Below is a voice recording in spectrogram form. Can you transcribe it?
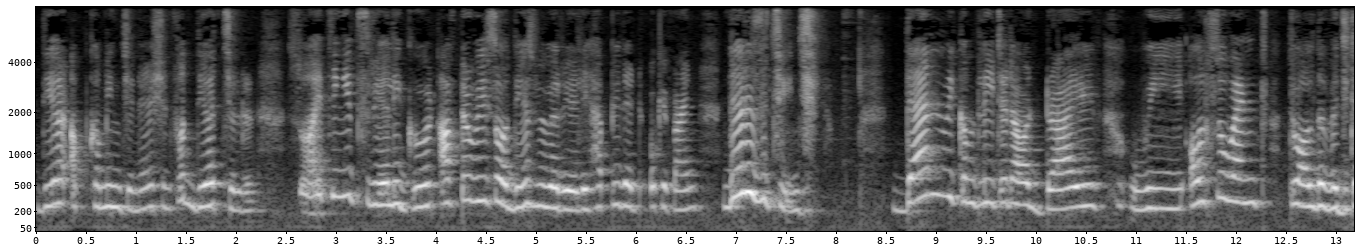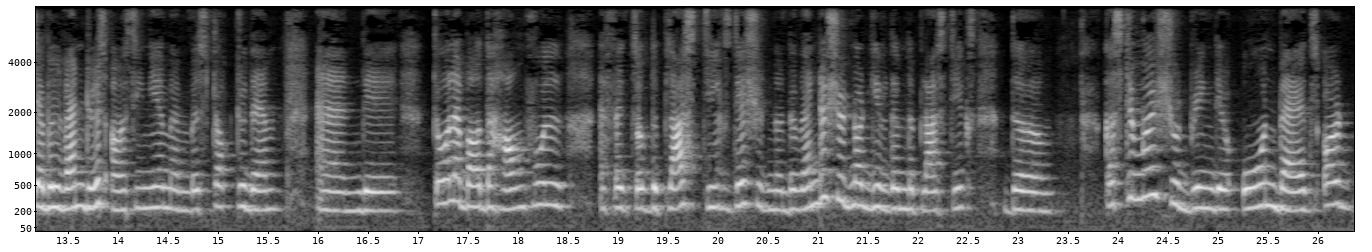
their upcoming generation for their children. So i think it's really good. After we saw this we were really happy that okay fine. There is a change then we completed our drive. We also went to all the vegetable vendors. Our senior members talked to them and they told about the harmful effects of the plastics. They should not the vendor should not give them the plastics. The customers should bring their own bags or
